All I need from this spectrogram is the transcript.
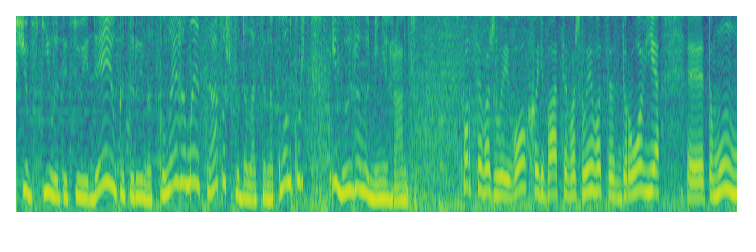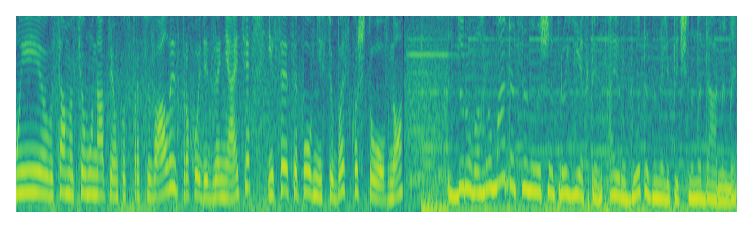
Щоб втілити цю ідею, Катерина з колегами також подалася на конкурс і виграла міні-грант. Спорт це важливо, ходьба це важливо, це здоров'я. Е, Тому ми саме в цьому напрямку спрацювали, проходять заняття, і все це повністю безкоштовно. Здорова громада це не лише проєкти, а й робота з аналітичними даними.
